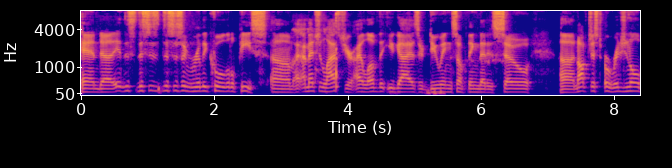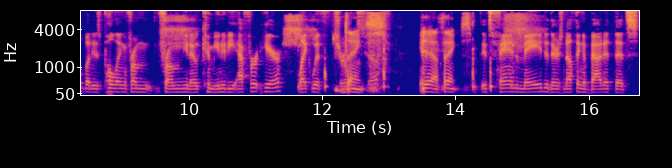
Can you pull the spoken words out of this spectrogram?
And uh, this this is this is a really cool little piece. Um, I, I mentioned last year. I love that you guys are doing something that is so uh, not just original, but is pulling from from you know community effort here, like with Thanks. stuff. Yeah thanks It's fan made. There's nothing about it that's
